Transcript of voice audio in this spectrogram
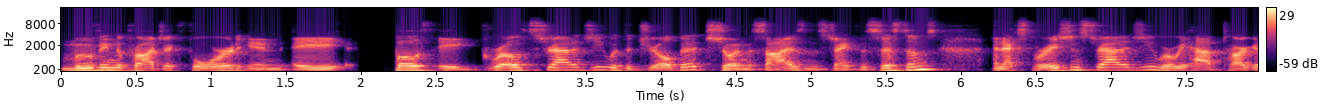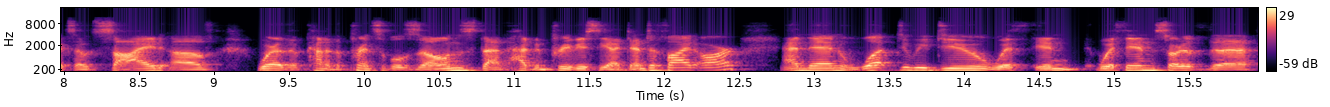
moving the project forward in a both a growth strategy with the drill bit, showing the size and the strength of the systems, an exploration strategy where we have targets outside of where the kind of the principal zones that had been previously identified are, and then what do we do within within sort of the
